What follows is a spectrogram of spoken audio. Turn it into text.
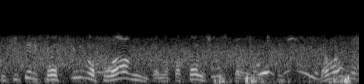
Ну, теперь красиво, плавненько на посадочку ставим. Давай, давай.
